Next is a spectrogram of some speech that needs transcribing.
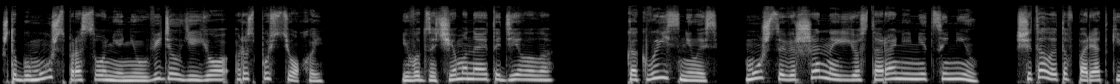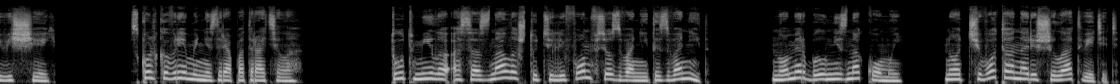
чтобы муж с просонья не увидел ее распустехой. И вот зачем она это делала? Как выяснилось, муж совершенно ее стараний не ценил, Считал это в порядке вещей. Сколько времени зря потратила. Тут Мила осознала, что телефон все звонит и звонит. Номер был незнакомый, но от чего-то она решила ответить.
